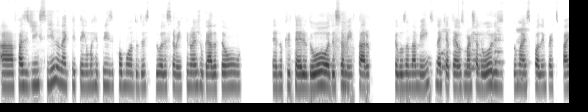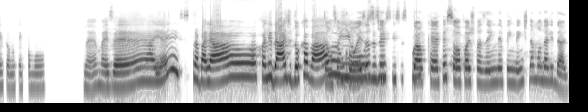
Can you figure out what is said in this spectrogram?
a fase de ensino, né, que tem uma reprise como a do, do adestramento, que não é julgada tão é, no critério do adestramento, claro, pelos andamentos, né, que até os marchadores e tudo mais podem participar, então não tem como, né, mas é, aí é isso, trabalhar a qualidade do cavalo então, são e coisas os exercícios que, que qualquer pessoa pode fazer, independente da modalidade.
